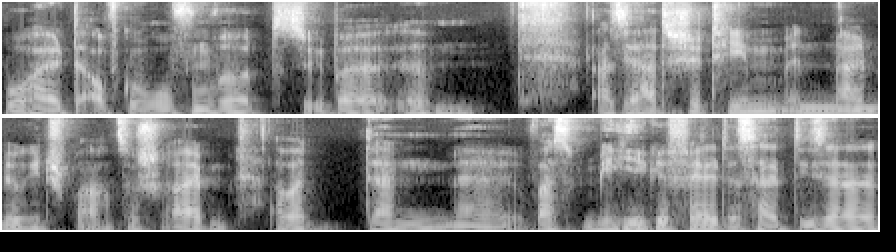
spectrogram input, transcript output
wo halt aufgerufen wird, über ähm, asiatische Themen in allen möglichen Sprachen zu schreiben. Aber dann, äh, was mir hier gefällt, ist halt dieser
